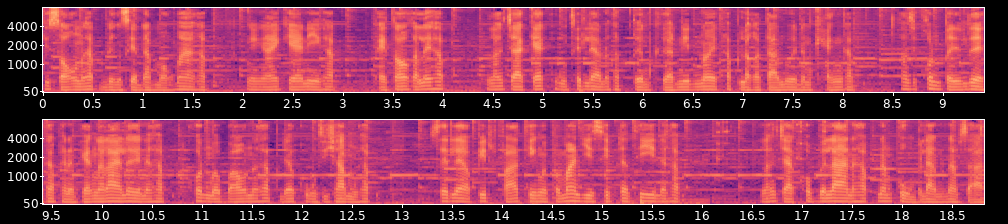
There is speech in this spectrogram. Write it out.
ที่สองนะครับดึงเศษดำออกมาครับง่ายๆแค่นี้ครับไปต่อกันเลยครับ หลังจากแกะกุ้งเสร็จแล้วนะครับ เติมเกลือนิดหน้อยครับแล้วก็ตามด้วยน้ำแข็งครับเราจะข้นไปเรื่อยๆครับให้น้ำแข็งละลายเลยนะครับข้นเบาๆนะครับเดี๋ยวกุ้งสิช่ำครับ เสร็จแล้วปิดฝาทิ้งไว้ประมาณ 20 นาทีนะครับ หลังจากครบเวลานะครับนำกุ้งไปล้างด้วยน้ำสะอาด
